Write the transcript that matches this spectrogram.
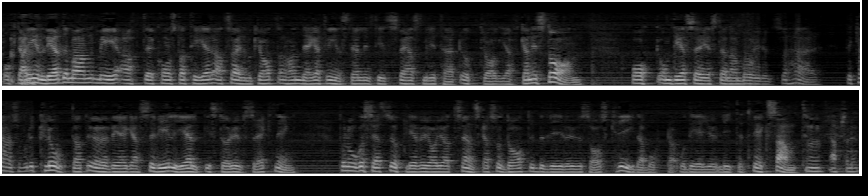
Och där inleder man med att eh, konstatera att Sverigedemokraterna har en negativ inställning till ett svenskt militärt uppdrag i Afghanistan. Och om det säger Stellan Borgerud så här. Det kanske vore klokt att överväga civil hjälp i större utsträckning. På något sätt så upplever jag ju att svenska soldater bedriver USAs krig där borta och det är ju lite tveksamt. Mm, absolut.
